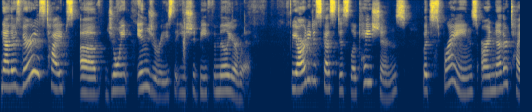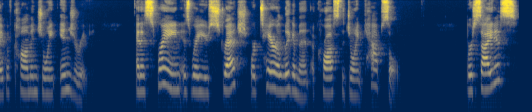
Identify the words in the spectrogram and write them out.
Now there's various types of joint injuries that you should be familiar with. We already discussed dislocations, but sprains are another type of common joint injury. And a sprain is where you stretch or tear a ligament across the joint capsule. Bursitis,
